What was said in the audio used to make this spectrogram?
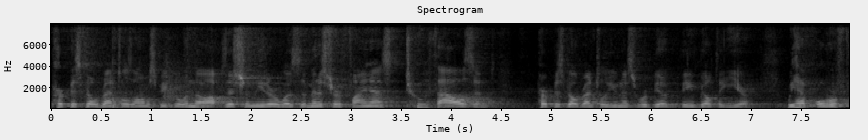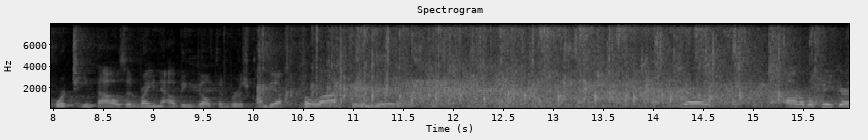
Purpose-built rentals, Honourable Speaker, when the opposition leader was the Minister of Finance, 2,000 purpose-built rental units were being built a year. We have over 14,000 right now being built in British Columbia for the last three years. So, Honourable Speaker,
